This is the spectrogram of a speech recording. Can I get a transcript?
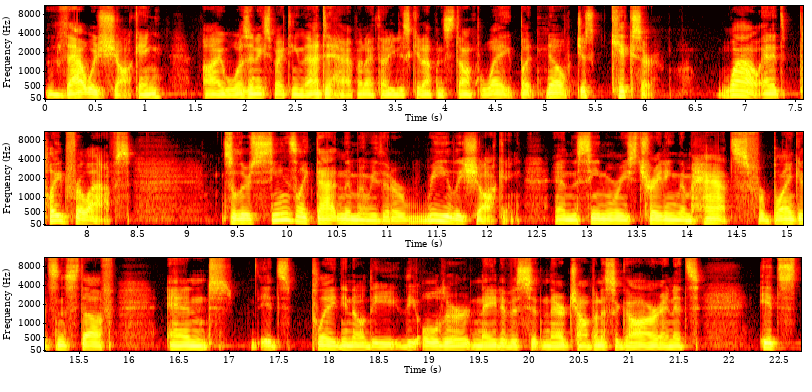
that was shocking. I wasn't expecting that to happen. I thought he'd just get up and stomp away. But no, just kicks her. Wow. And it's played for laughs. So there's scenes like that in the movie that are really shocking. And the scene where he's trading them hats for blankets and stuff. And it's played, you know, the the older native is sitting there chomping a cigar and it's it's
